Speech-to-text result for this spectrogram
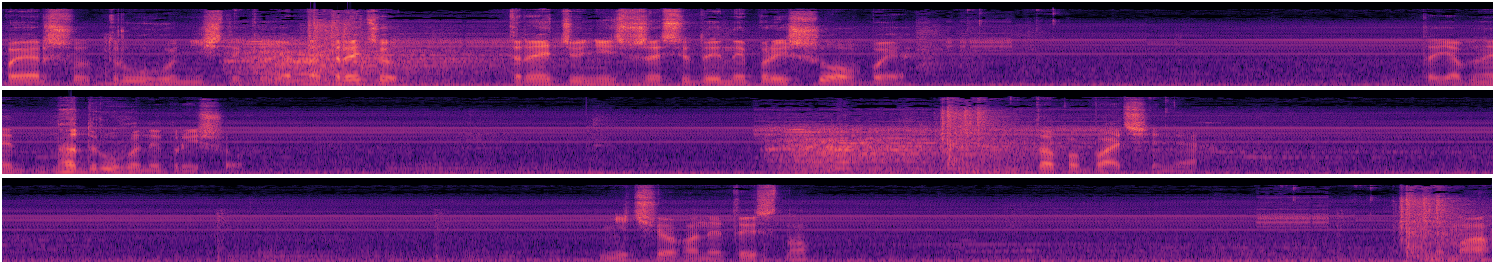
першу, другу ніч таки, я б на третю. Третю ніч вже сюди не прийшов би. Та я б на другу не прийшов. До побачення. Нічого не тисну. Нема.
